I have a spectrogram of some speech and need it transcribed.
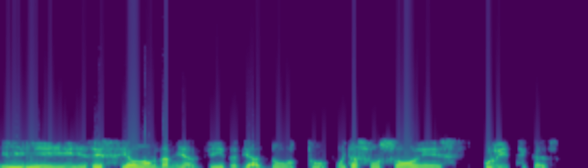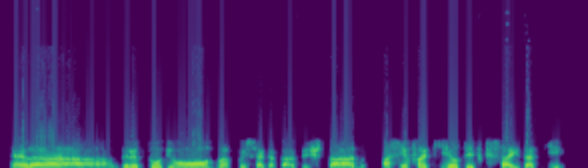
e exerci ao longo da minha vida de adulto muitas funções políticas. Era diretor de um órgão, fui secretário de Estado. Assim foi que eu tive que sair daqui,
